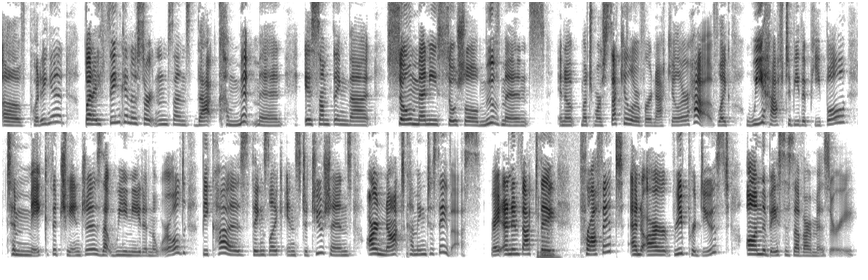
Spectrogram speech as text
of putting it. But I think, in a certain sense, that commitment is something that so many social movements in a much more secular vernacular have. Like, we have to be the people to make the changes that we need in the world because things like institutions are not coming to save us, right? And in fact, they mm. profit and are reproduced on the basis of our misery.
